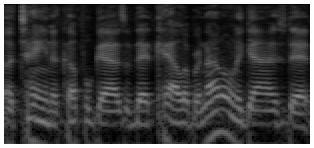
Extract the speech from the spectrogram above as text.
attain a couple guys of that caliber, not only guys that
